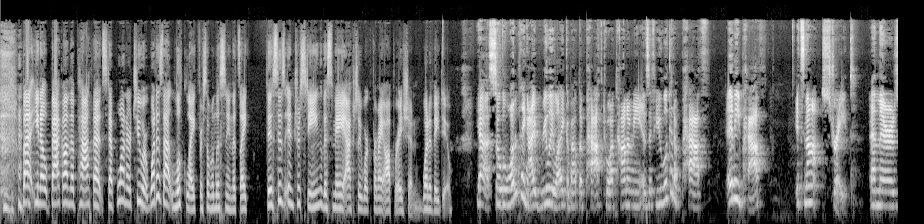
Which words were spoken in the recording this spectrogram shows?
but you know, back on the path at step one or two, or what does that look like for someone listening that's like, this is interesting. This may actually work for my operation. What do they do? Yeah. So the one thing I really like about the path to autonomy is if you look at a path, any path, it's not straight. And there's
